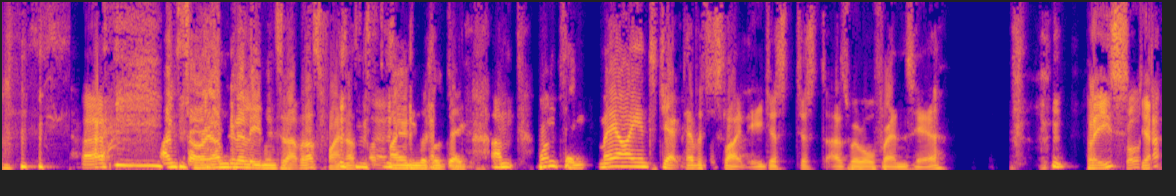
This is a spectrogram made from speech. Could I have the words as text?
Uh, I'm sorry, I'm going to lean into that, but that's fine. That's, that's my only little dig. Um, one thing, may I interject ever so slightly, just just as we're all friends here? Please. Yeah.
